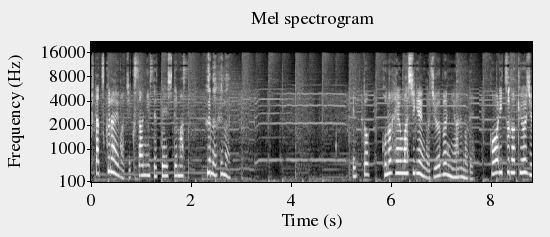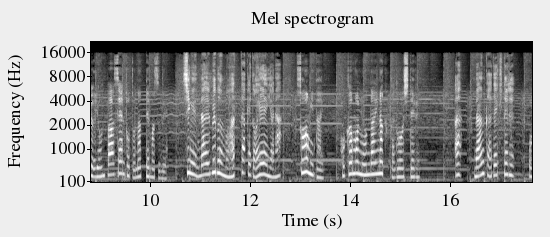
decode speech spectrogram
2つくらいは畜産に設定してます。ふむふむ。えっと、この辺は資源が十分にあるので、効率が94%となってますね。資源ない部分もあったけどええんやな。そうみたい。他も問題なく稼働してる。あ、なんかできてる。お、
